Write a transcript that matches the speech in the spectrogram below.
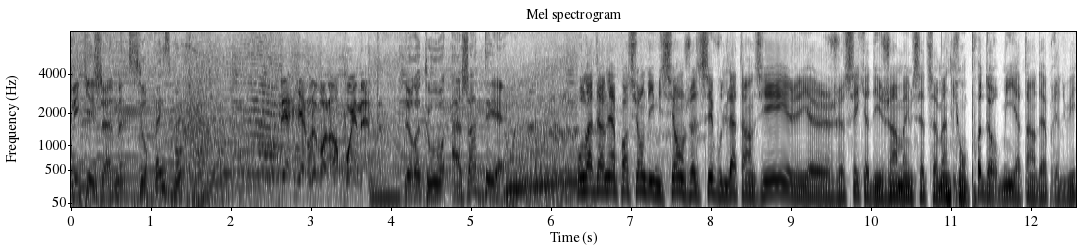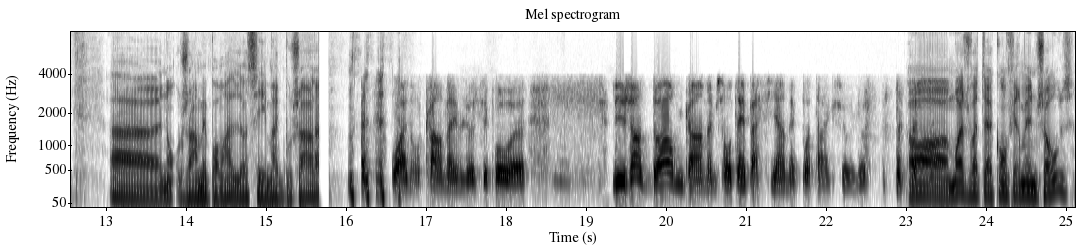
Cliquez j'aime sur Facebook. Derrière le volant.net. De retour à Jacques DM. Pour la dernière portion d'émission, je le sais, vous l'attendiez. euh, Je sais qu'il y a des gens, même cette semaine, qui n'ont pas dormi, attendaient après lui. Euh, non, j'en mets pas mal, là. C'est Marc Bouchard. Ouais, non, quand même, là, c'est pas. euh, Les gens dorment quand même, sont impatients, mais pas tant que ça, là. Ah, moi, je vais te confirmer une chose.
